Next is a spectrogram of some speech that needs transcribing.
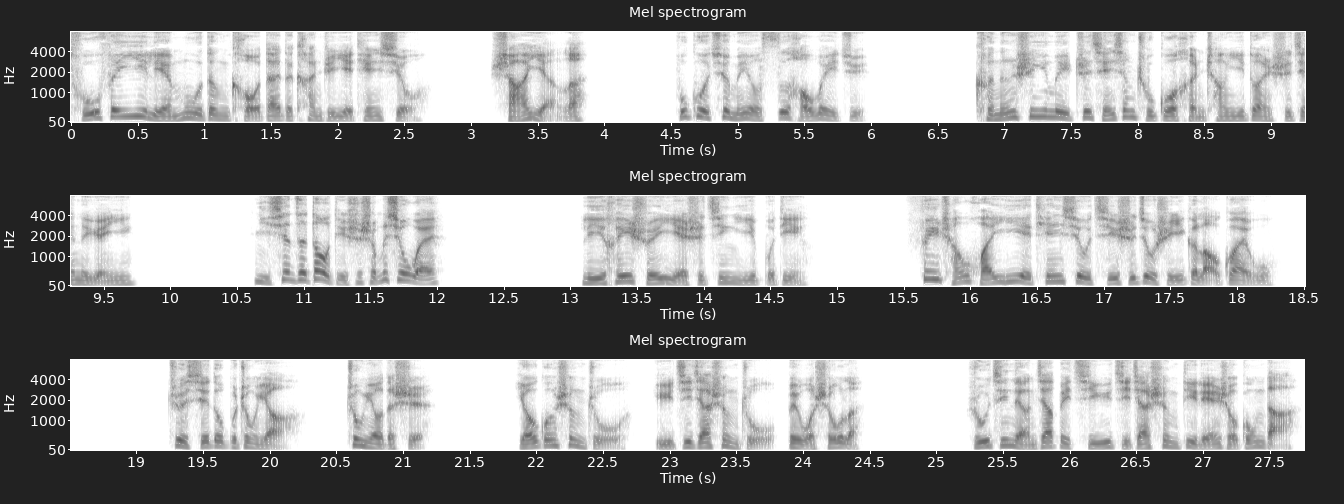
屠飞一脸目瞪口呆的看着叶天秀，傻眼了，不过却没有丝毫畏惧，可能是因为之前相处过很长一段时间的原因。你现在到底是什么修为？李黑水也是惊疑不定，非常怀疑叶天秀其实就是一个老怪物。这些都不重要，重要的是，瑶光圣主与姬家圣主被我收了，如今两家被其余几家圣地联手攻打，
